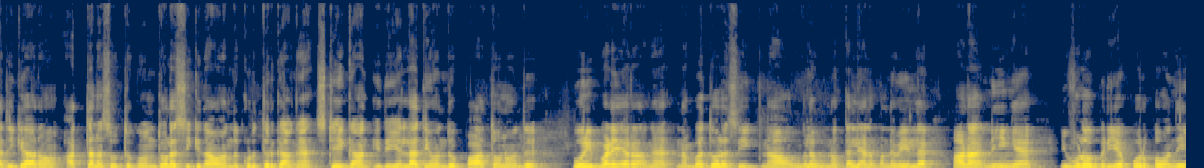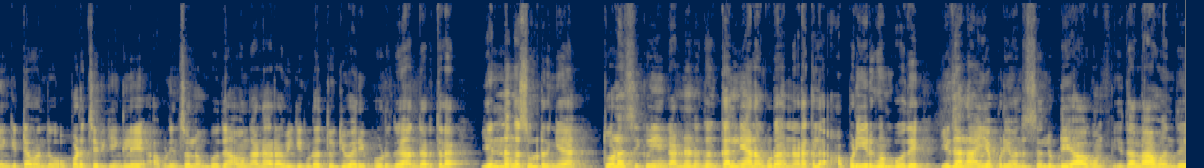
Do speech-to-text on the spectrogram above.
அதிகாரம் அத்தனை சொத்துக்கும் துளசிக்கு தான் வந்து கொடுத்துருக்காங்க. ஸ்ரீகாந்த் இது எல்லாத்தையும் வந்து பார்த்தோன்னு வந்து பூரிப்படையிறாங்க. நம்ம துளசி நான் உங்களை இன்னும் கல்யாணம் பண்ணவே இல்லை. ஆனால் நீங்கள் இவ்வளோ பெரிய பொறுப்பை வந்து என்கிட்ட வந்து ஒப்படைச்சிருக்கீங்களே அப்படின்னு சொல்லும்போது அவங்க அண்ணன் ரவிக்கு கூட தூக்கி வாரி போடுது. அந்த இடத்துல என்னங்க சொல்கிறீங்க துளசிக்கும் எங்கள் அண்ணனுக்கும் கல்யாணம் கூட நடக்கலை. அப்படி இருக்கும்போது இதெல்லாம் எப்படி வந்து செல்லுபடி ஆகும்? இதெல்லாம் வந்து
